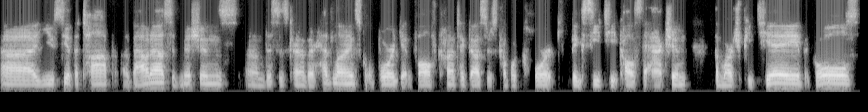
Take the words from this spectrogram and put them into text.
Uh, you see at the top about us, admissions. Um, this is kind of their headline, school board, get involved, contact us. There's a couple of core big CT calls to action, the March PTA, the goals,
